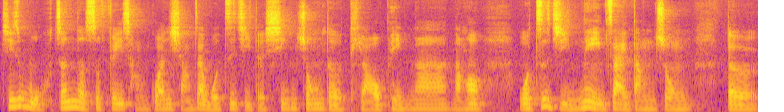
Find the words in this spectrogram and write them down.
其实我真的是非常观想在我自己的心中的调频啊，然后我自己内在当中的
